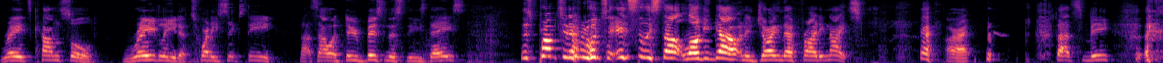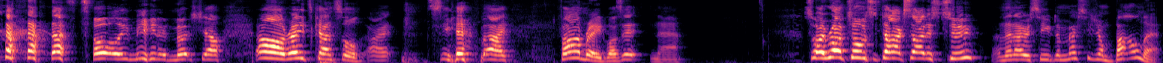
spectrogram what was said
Raid's cancelled. Raid Leader 2016. That's how I do business these days. This prompted everyone to instantly start logging out and enjoying their Friday nights. Alright. That's me. That's totally me in a nutshell. Oh, raid's cancelled. Alright. See ya. Bye. Farm raid, was it? Nah. So I rocked over to Darksiders 2, and then I received a message on Battle.net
